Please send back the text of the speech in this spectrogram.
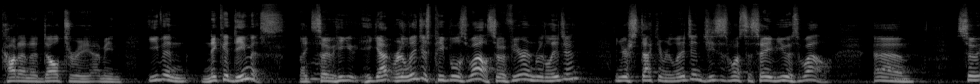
caught in adultery. I mean, even Nicodemus. Like, so he, he got religious people as well. So if you're in religion and you're stuck in religion, Jesus wants to save you as well. Um, so,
